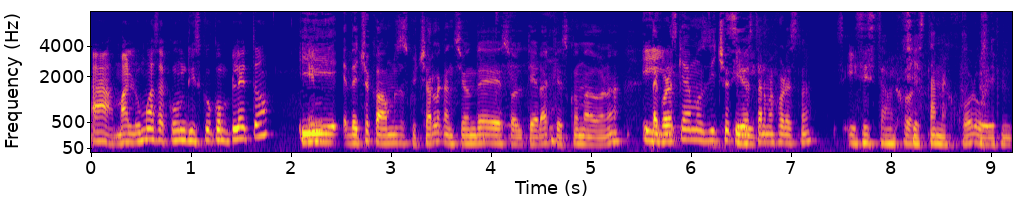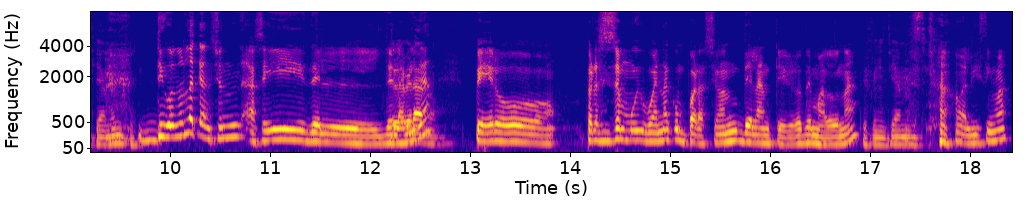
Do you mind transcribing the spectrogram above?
Ah, Maluma sacó un disco completo. Y de hecho acabamos de escuchar la canción de Soltera, que es con Madonna. Y- ¿Te acuerdas que habíamos dicho que sí. iba a estar mejor esta? Y sí está mejor. Sí, está mejor, güey, definitivamente. Digo, no es la canción así del, de la vida, verano. pero, pero sí está muy buena comparación de la anterior de Madonna. Definitivamente. Está malísima.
